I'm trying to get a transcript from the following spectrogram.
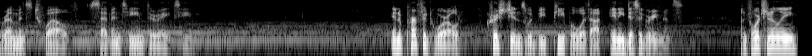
Romans 12, 17 through 18. In a perfect world, Christians would be people without any disagreements. Unfortunately,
